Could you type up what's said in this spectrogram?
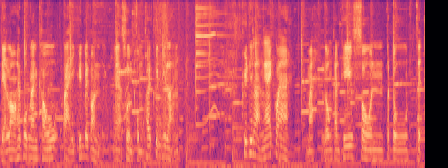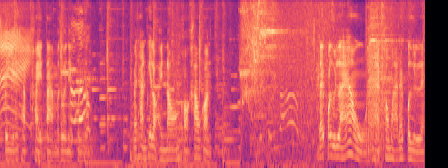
เดี๋ยวรอให้พวกนั้นเขาไต่ขึ้นไปก่อนอ่าส่วนผมค่อยขึ้นที่หลัง ขึ้นที่หลังง่ายกว่า มาลงกันที่โซนประตู 7 ปีนะครับ ใครตามมาด้วยเนี่ยคนหนึงไม่ทันพี่หรอกไอ้น้องขอเข้าก่อน ได้ปืนแล้วอ่าเข้ามาได้ปืนเลย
